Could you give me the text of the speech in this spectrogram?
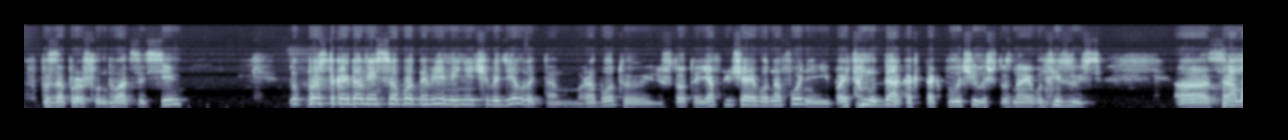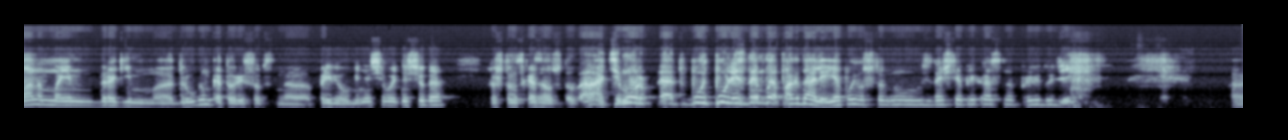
в позапрошлом 27. Ну, просто когда у меня есть свободное время и нечего делать, там, работаю или что-то, я включаю его на фоне, и поэтому, да, как так получилось, что знаю его наизусть. А, С Романом, моим дорогим э, другом, который, собственно, привел меня сегодня сюда, то, что он сказал, что «А, Тимур, это будет пуля из ДМБ, погнали!» Я понял, что, ну, значит, я прекрасно проведу день. А,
